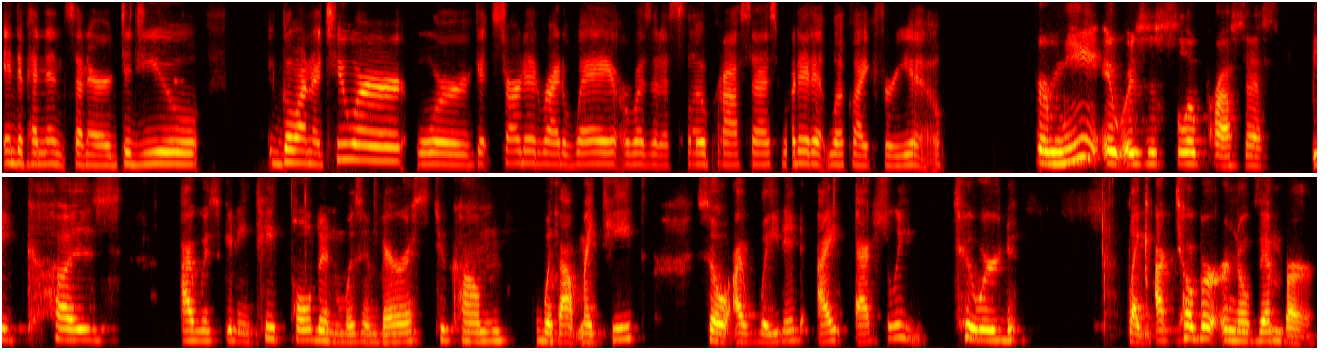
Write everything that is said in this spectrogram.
Independence Center. Did you go on a tour or get started right away or was it a slow process what did it look like for you for me it was a slow process because i was getting teeth pulled and was embarrassed to come without my teeth so i waited i actually toured like october or november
